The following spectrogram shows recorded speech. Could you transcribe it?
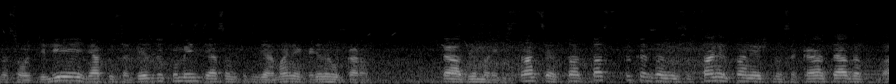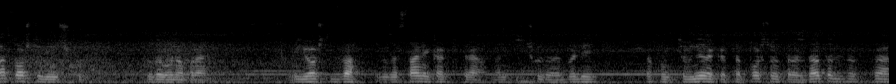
да се отдели, някои са без документи, аз съм тук в Германия, къде да го карам. Трябва да има регистрация, това, това тук за да се стане това нещо да се кара, трябва да аз още един купя, за да го направя. Или още два, за да стане както трябва, нали, всичко да бъде, да функционира, като започне от ръждатели в това,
